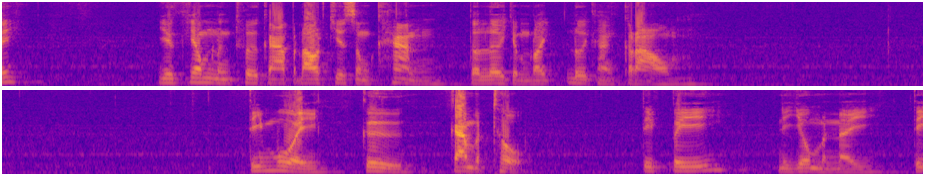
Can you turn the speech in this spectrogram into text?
នេះយើងខ្ញុំនឹងធ្វើការផ្ដោតជាសំខាន់ទៅលើចំណុចដូចខាងក្រោមទី1គឺកម្មវត្ថុទី2និយមន័យ ទី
